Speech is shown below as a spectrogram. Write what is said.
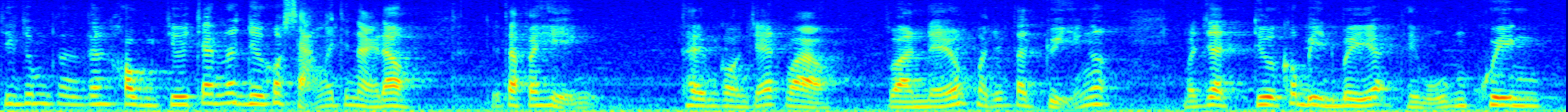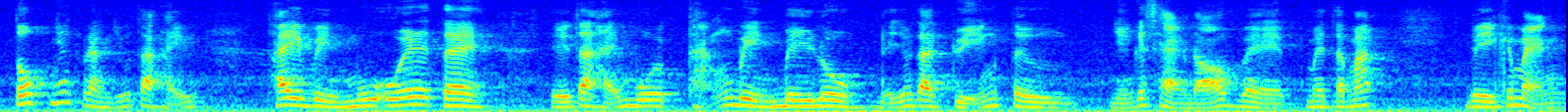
chứ chúng ta không chưa chắc nó chưa có sẵn ở trên này đâu chúng ta phải hiện thêm contract vào và nếu mà chúng ta chuyển á mà chúng ta chưa có BNB á thì Vũ khuyên tốt nhất rằng chúng ta hãy thay vì mua USDT thì ta hãy mua thẳng BNB luôn để chúng ta chuyển từ những cái sàn đó về MetaMask vì cái mạng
